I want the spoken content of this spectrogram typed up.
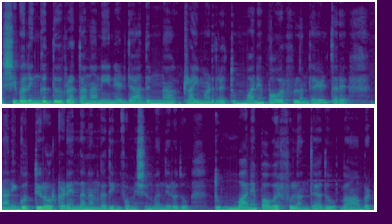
ಶಿವಲಿಂಗದ ವ್ರತ ನಾನು ಏನು ಹೇಳಿದೆ ಅದನ್ನು ಟ್ರೈ ಮಾಡಿದ್ರೆ ತುಂಬಾ ಪವರ್ಫುಲ್ ಅಂತ ಹೇಳ್ತಾರೆ. ನನಗೆ ಗೊತ್ತಿರೋರ ಕಡೆಯಿಂದ ನನಗೆ ಅದು ಇನ್ಫಾರ್ಮೇಷನ್ ಬಂದಿರೋದು. ತುಂಬಾ ಪವರ್ಫುಲ್ ಅಂತೆ ಅದು. ಬಟ್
